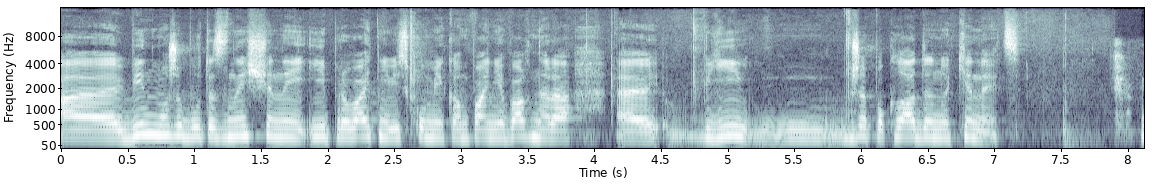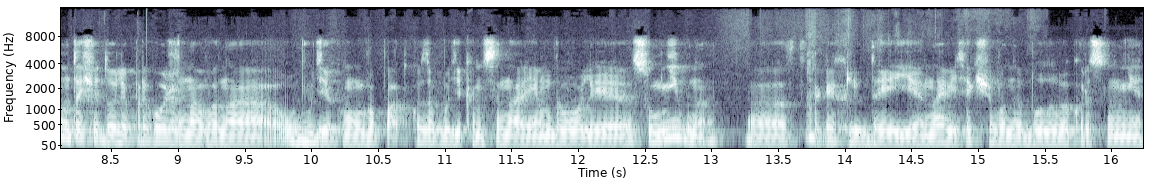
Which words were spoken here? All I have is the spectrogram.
е, він може бути знищений і приватній військовій компанії Вагнера е, їй вже покладено кінець? Ну, те, що доля Пригожина, вона у будь-якому випадку, за будь-яким сценарієм, доволі сумнівна. Е, Таких людей, навіть якщо вони були використані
